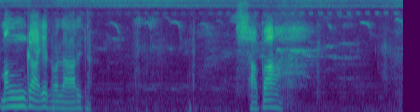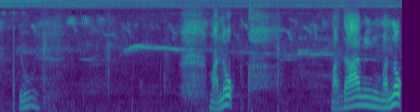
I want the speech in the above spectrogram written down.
Mangga yan, wala rin ah. Saba. Yun. Manok. Madaming manok.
